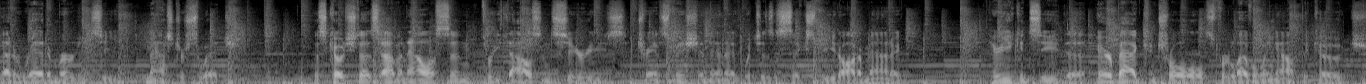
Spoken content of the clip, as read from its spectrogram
that red emergency master switch. This coach does have an Allison 3000 series transmission in it, which is a six-speed automatic. Here you can see the airbag controls for leveling out the coach.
